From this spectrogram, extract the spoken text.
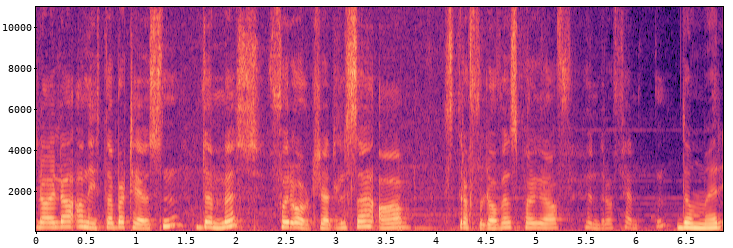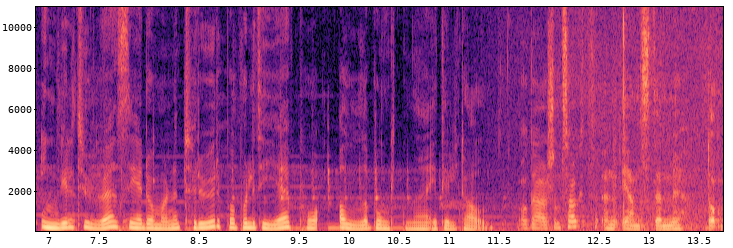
Laila Anita Bertheussen dømmes for overtredelse av Straffelovens paragraf 115. Dommer Ingvild Tue sier dommerne tror på politiet på alle punktene i tiltalen. Og det er som sagt en enstemmig dom.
